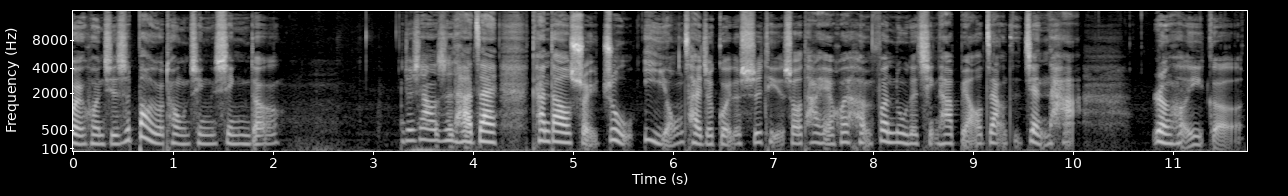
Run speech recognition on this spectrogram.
鬼魂其实是抱有同情心的。就像是他在看到水柱义勇踩着鬼的尸体的时候，他也会很愤怒的请他不要这样子践踏任何一个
